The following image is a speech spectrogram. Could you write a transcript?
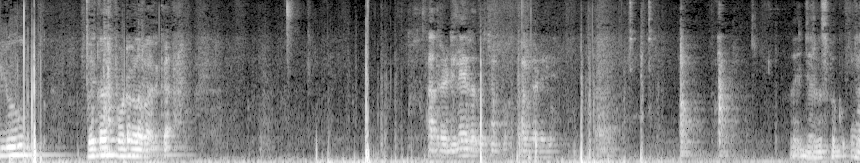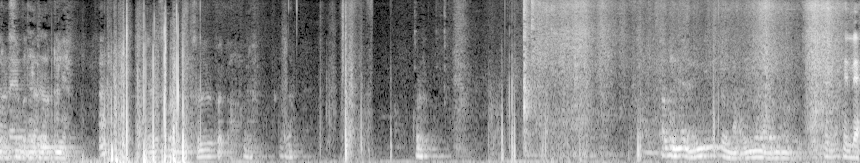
ಇಲ್ಲೂ ಬೇಕಾದಷ್ಟು ಫೋಟೋಗಳವ ಅದಕ್ಕೆ ಅದ್ರ ಡಿಲೇ ಇರೋದು ಚಂಪ ಒಳಗಡೆ ಜರುಗಿಸ್ಬೇಕು ಜರುಗಿಸ್ಬೇಕು ಒಟ್ಟಿಗೆ ಹಾಂ ಜರುಗಿಸ್ಬೇಕು ಸ್ವಲ್ಪ ಕೊಡು ಅದು ಹಿಂದೆ ಹಿಂದೆ ಮಾಡು, ಹಿಂದೆ ಮಾಡು, ಹಿಂದೆ ಮಾಡು. ಇಲ್ಲೇ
